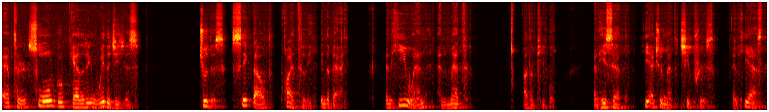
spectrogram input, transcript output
after a small group gathering with Jesus, Judas sneaked out quietly in the back, and he went and met other people. And he said, he actually met the chief priest, and he asked,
